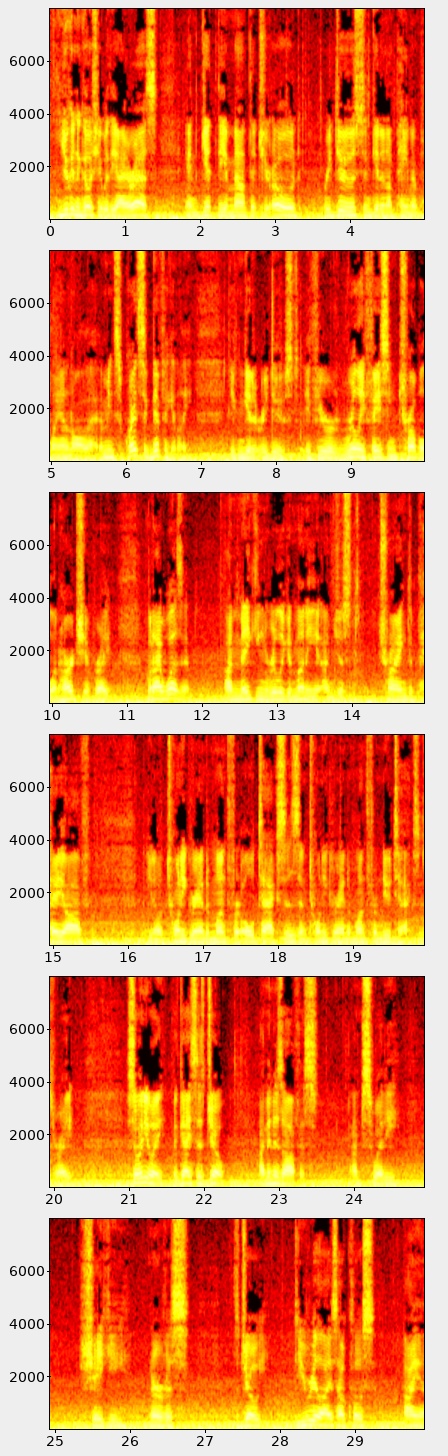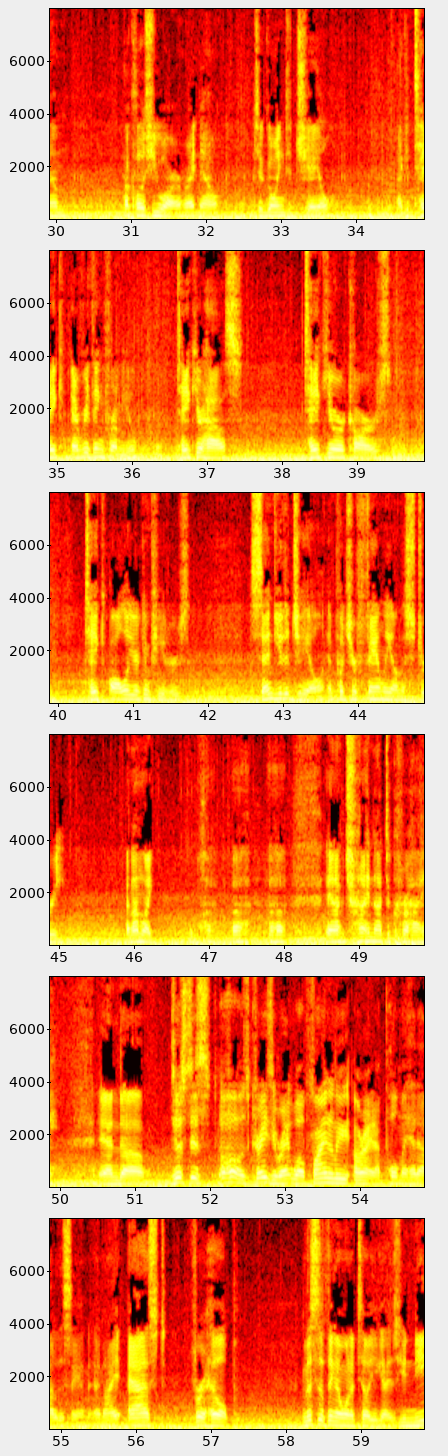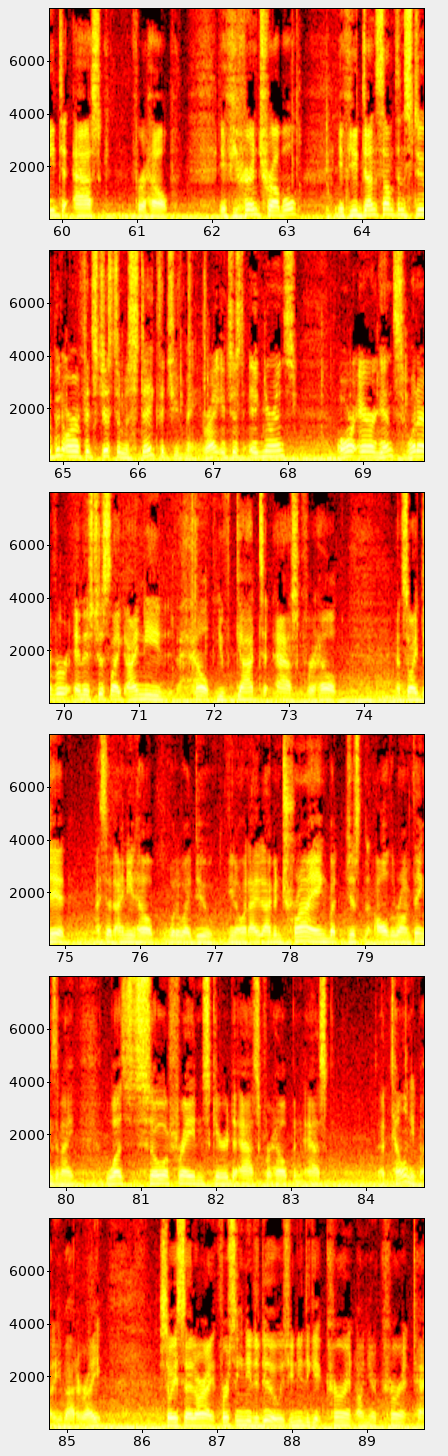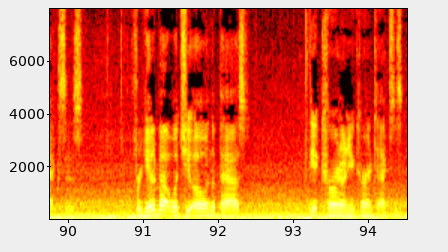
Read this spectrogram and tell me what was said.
you can negotiate with the IRS and get the amount that you're owed reduced and get in a payment plan and all that. I mean, it's quite significantly, you can get it reduced if you're really facing trouble and hardship, right? But I wasn't. I'm making really good money. I'm just trying to pay off, you know, 20 grand a month for old taxes and 20 grand a month for new taxes, right? So anyway, the guy says, Joe, I'm in his office. I'm sweaty, shaky, nervous. Says, Joe, do you realize how close I am, how close you are right now to going to jail? I could take everything from you, take your house, take your cars, take all of your computers, send you to jail, and put your family on the street. And I'm like, and I'm trying not to cry and uh, just as oh, it was crazy, right? Well, finally, all right, I pulled my head out of the sand and I asked for help. And this is the thing I want to tell you guys: you need to ask for help. If you're in trouble, if you've done something stupid, or if it's just a mistake that you've made, right? It's just ignorance or arrogance, whatever, and it's just like I need help. You've got to ask for help, and so I did. I said, I need help. What do I do? You know, and I, have been trying, but just all the wrong things. And I was so afraid and scared to ask for help and ask, uh, tell anybody about it, right? So he said, All right, first thing you need to do is you need to get current on your current taxes. Forget about what you owe in the past, get current on your current taxes.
